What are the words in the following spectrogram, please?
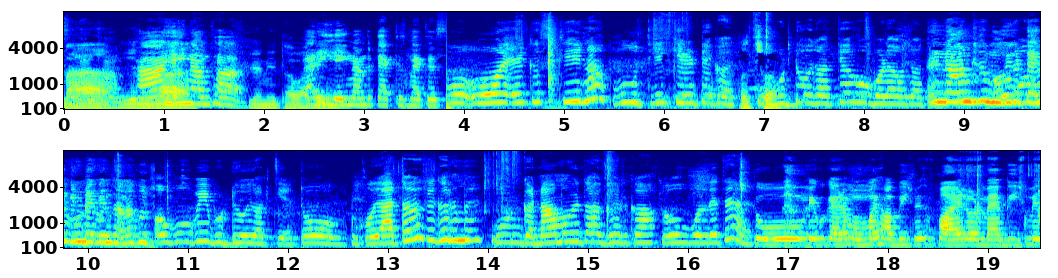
ना, था। ये नहीं हाँ था। यही नाम था। ये नहीं था अरे यही नाम था टैक्स मैक्स वो वो एक उसकी ना वो होती है केयर टेकर अच्छा। बुढ़ी हो जाती है और वो बड़ा हो जाता है। नाम की तो मूवी का बैकिंग हो- था ना कुछ। और वो भी बुढ़ी हो जाती है तो कोई आता है उसके घर में? वो उनका नाम होता है घर का तो बोल देते हैं तो मेरे को कह रहा मम्मा यहाँ बीच में से और मैं बीच में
